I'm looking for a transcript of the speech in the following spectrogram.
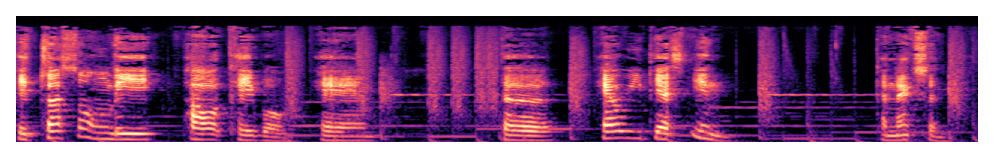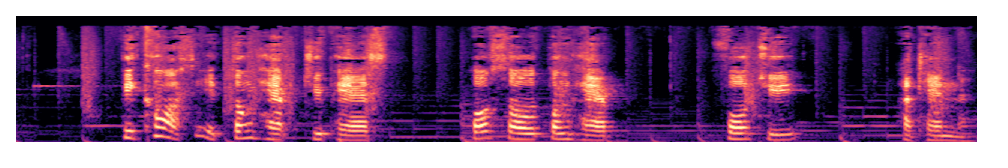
It just only power cable and the LVDS in connection. Because it don't have GPS, also don't have 4G antenna.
